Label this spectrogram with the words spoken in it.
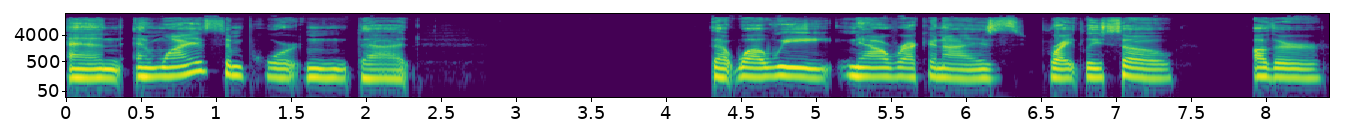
and, and why it's important that, that while we now recognize, rightly so, other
